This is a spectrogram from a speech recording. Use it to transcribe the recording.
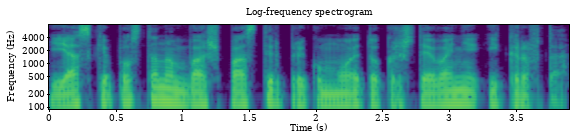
јас ке постанам ваш пастир преку моето крштевање и крвта.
